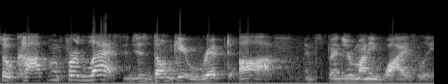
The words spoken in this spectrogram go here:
So cop them for less and just don't get ripped off and spend your money wisely.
